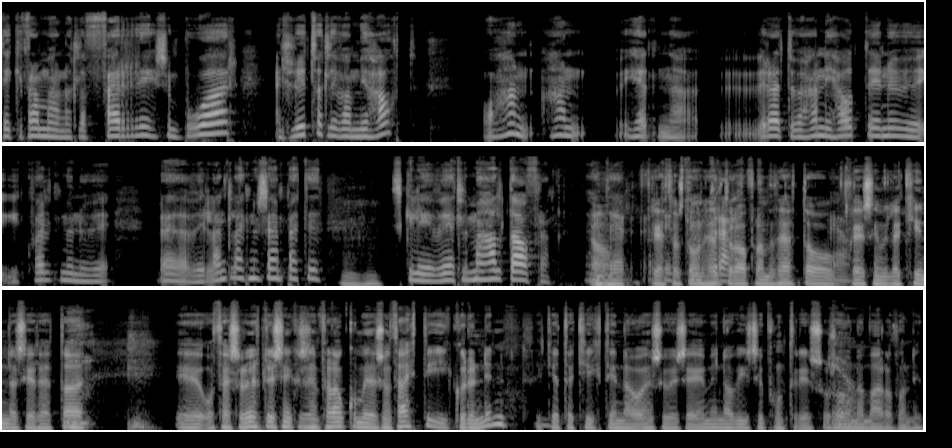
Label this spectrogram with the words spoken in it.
tekið fram að hann alltaf færri sem búaðar en hlutfalli var mjög hátt og hann, hann hérna, við rættum við hann í hátteginu, í kvöld munum við ræða við landlæknisembættið, mm Mhm. skiljið við ætlum að halda áfram. Fréttastofan heldur áfram með þetta og þeir sem vilja kynna sér þetta e, og þessar upplýsingar sem framkomið þessum þætti í grunninn, þið geta kíkt inn á eins og við segjum, inn á vísi.is og svo Já. inn á marathoni.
